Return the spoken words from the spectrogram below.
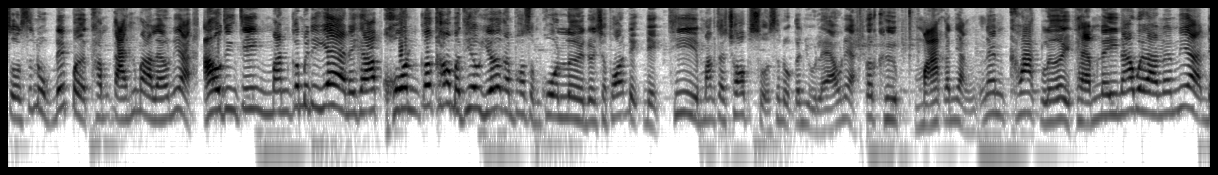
สวนสนุกได้เปิดทำการขึ้นมาแล้วเนี่ย เอาจริง ๆ มันก็ไม่ได้แย่นะครับ คนก็เข้ามาเที่ยวเยอะกันพอสมควรเลย โดยเฉพาะเด็กๆ ที่มักจะชอบสวนสนุกกันอยู่แล้วเนี่ยก็คือมากันอย่างแน่นคลักเลย แถมในณเวลานั้นเนี่ยเ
